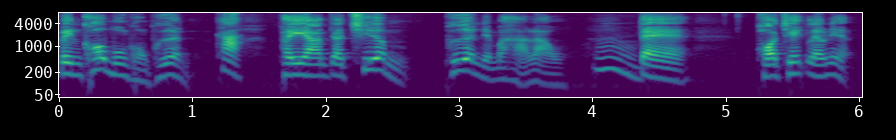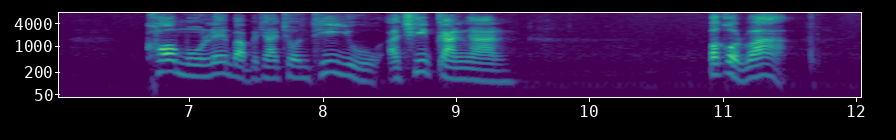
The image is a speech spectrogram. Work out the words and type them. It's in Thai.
เป็นข้อมูลของเพื่อน ค่ะ พยายามจะเชื่อมเพื่อนเนี่ยมาหาเรา อืม แต่ พอเช็คแล้วเนี่ย ข้อมูลเลขบัตรประชาชนที่อยู่อาชีพการงาน ปรากฏว่า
